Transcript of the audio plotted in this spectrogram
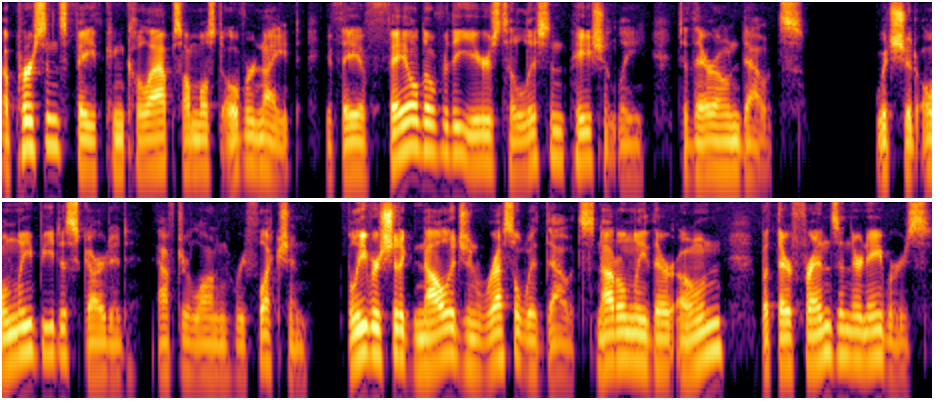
A person's faith can collapse almost overnight if they have failed over the years to listen patiently to their own doubts, which should only be discarded after long reflection. Believers should acknowledge and wrestle with doubts, not only their own, but their friends and their neighbors.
